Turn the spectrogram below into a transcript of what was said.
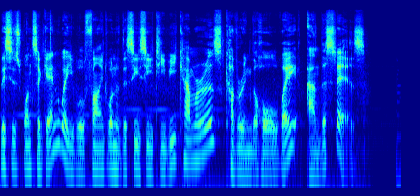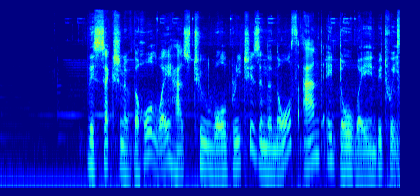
This is once again where you will find one of the CCTV cameras covering the hallway and the stairs. This section of the hallway has two wall breaches in the north and a doorway in between.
